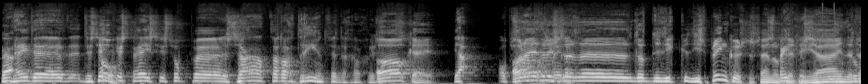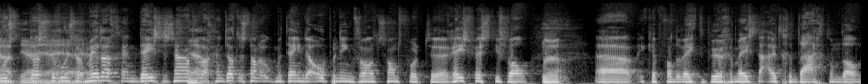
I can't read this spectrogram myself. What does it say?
Ja. Nee, de, de, de zeepkistrace is op eh, zaterdag 23 augustus. Oh, Oké. Ja, op Oh nee, er is de, die, die, die springkussen zijn op 13. Springkussen Ja, inderdaad. woens- Ja, dat is de woensdagmiddag. En deze zaterdag, Ja. en dat is dan ook meteen de opening van het Zandvoort Racefestival. Ja. Eh, ik heb van de week de burgemeester uitgedaagd om dan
